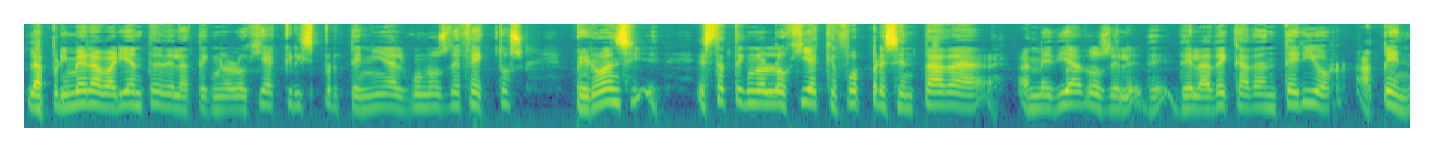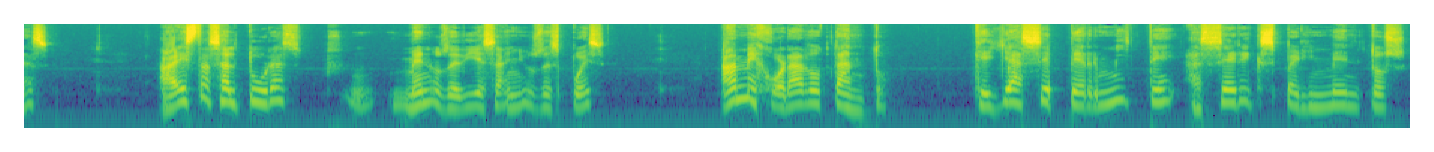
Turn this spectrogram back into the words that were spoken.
La primera variante de la tecnología CRISPR tenía algunos defectos, pero esta tecnología que fue presentada a mediados de, la década anterior, apenas, a estas alturas, menos de 10 años después, ha mejorado tanto que ya se permite hacer experimentos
